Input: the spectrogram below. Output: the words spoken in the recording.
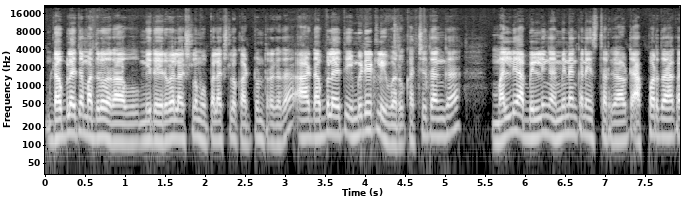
డబ్బులు అయితే మధ్యలో రావు. మీరు ఇరవై లక్షలు ముప్పై లక్షలు కట్టుంటారు కదా ఆ డబ్బులు అయితే ఇమీడియట్లీ ఇవ్వరు. ఖచ్చితంగా మళ్ళీ ఆ బిల్డింగ్ అమ్మినాకనే ఇస్తారు కాబట్టి అప్పటిదాకా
